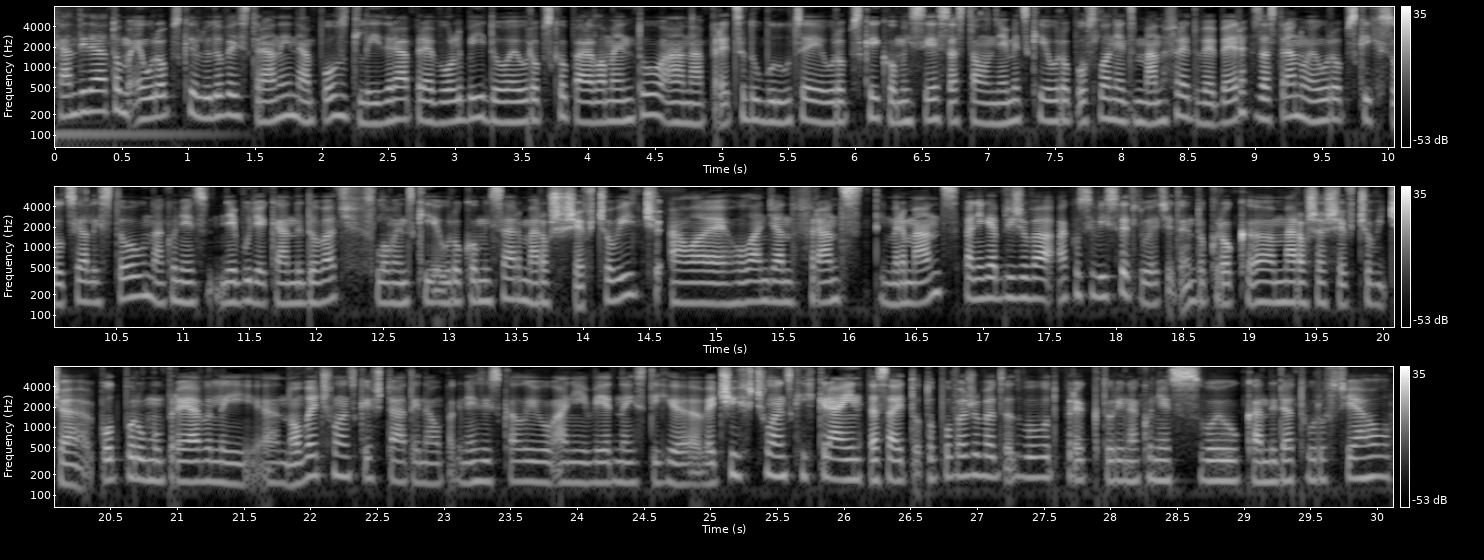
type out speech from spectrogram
Kandidátom Európskej ľudovej strany na post lídra pre voľby do Európskeho parlamentu a na predsedu budúcej Európskej komisie sa stal nemecký europoslanec Manfred Weber. Za stranu európskych socialistov nakoniec nebude kandidovať slovenský eurokomisár Maroš Ševčovič, ale holandian Franz Timmermans. Pani Gabrižová, ako si vysvetľujete tento krok eh, Maroša Ševčoviča? Podporu mu prejavili eh, nové členské štáty, naopak nezískali ju ani v jednej z tých eh, väčších členských krajín. Dá sa aj toto považovať za dôvod, pre ktorý nakoniec svoju kandidatúru stiahol? Stiahol?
